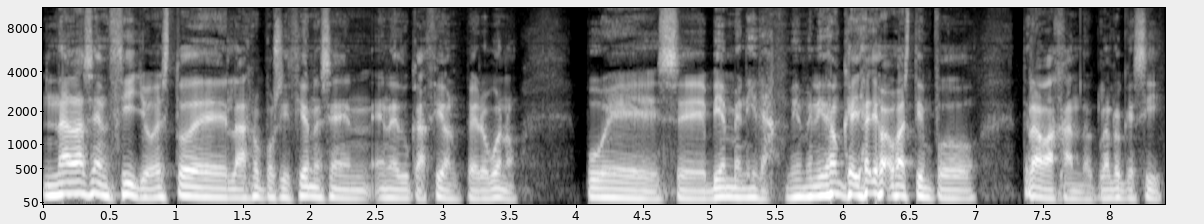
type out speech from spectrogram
nada sencillo esto de las oposiciones en, educación. Pero bueno, pues eh, bienvenida, bienvenida, aunque ya llevabas tiempo trabajando, claro que sí.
